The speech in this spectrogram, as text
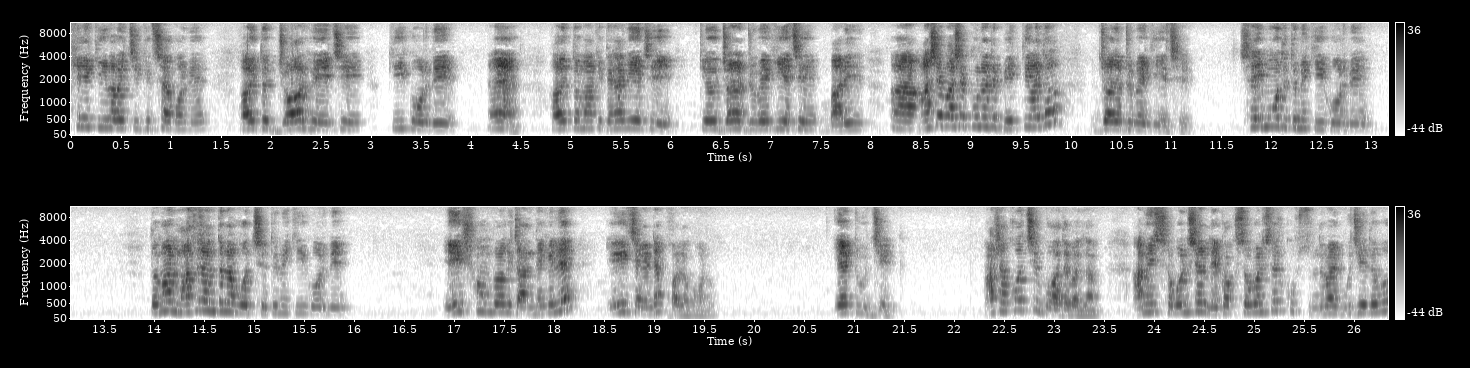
খেয়ে কীভাবে চিকিৎসা করবে? হয়তো জ্বর হয়েছে, কি করবে? হ্যাঁ হয়তো তোমাকে দেখা গিয়েছে, কেউ জ্বর ডুবে গিয়েছে বাড়ির আশেপাশে কোনো একটা ব্যক্তি হয়তো জ্বরে ডুবে গিয়েছে। সেই মুহূর্তে তুমি কি করবে? তোমার মাথা যন্ত্রণা করছে, তুমি কি করবে? এই সম্পর্কে জানতে গেলে এই চ্যানেলটা ফলো করো। এ টু জেড আশা করছি বোঝাতে পারলাম। আমি শ্রবণ স্যার লেখক শ্রবণ স্যার খুব সুন্দরভাবে বুঝিয়ে দেবো।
